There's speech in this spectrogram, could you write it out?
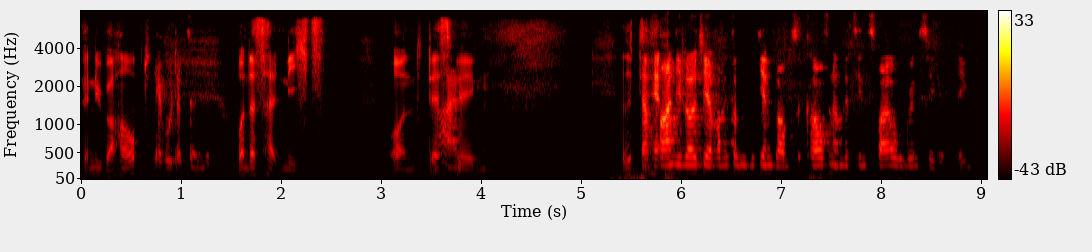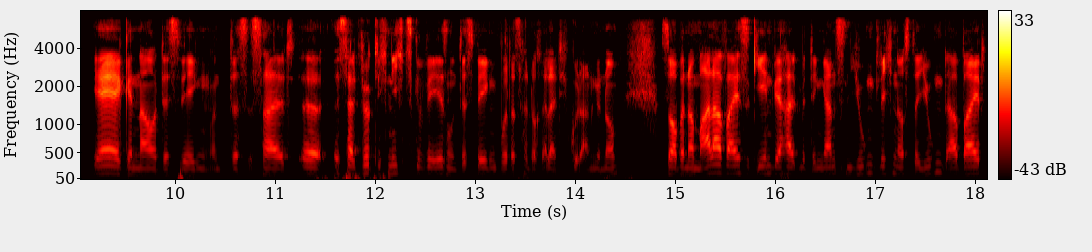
Wenn überhaupt. Ja gut, das, Und das ist halt nichts. Und deswegen. Also die da fahren die Leute ja weiter, um sich ihren Baum zu kaufen, damit sie ihn 2 Euro günstiger kriegen. Ja, ja, genau, deswegen. Und das ist halt, äh, ist halt wirklich nichts gewesen und deswegen wurde das halt auch relativ gut angenommen. So, aber normalerweise gehen wir halt mit den ganzen Jugendlichen aus der Jugendarbeit,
